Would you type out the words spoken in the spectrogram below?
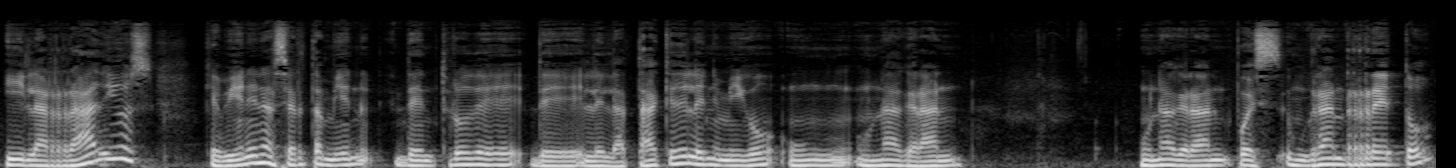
Y las radios que vienen a ser también dentro de, de- del ataque del enemigo un- una gran, una gran, pues un gran reto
